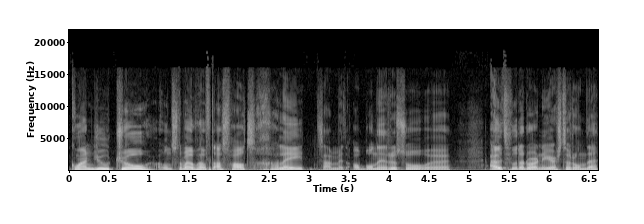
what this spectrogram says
Guan Yu Zhou ons erboven over het asfalt gleed, samen met Albon en Russell, uitviel daardoor in de eerste ronde.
